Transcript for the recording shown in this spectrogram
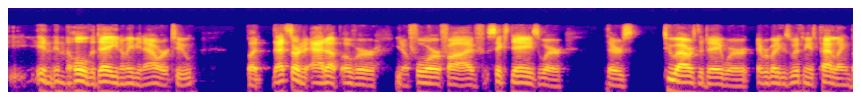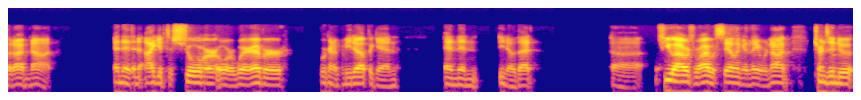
in in the whole of the day, you know, maybe an hour or two. But that started to add up over, you know, four, five, six days where there's two hours of the day where everybody who's with me is paddling, but I'm not. And then I get to shore or wherever we're going to meet up again. And then, you know, that uh, few hours where I was sailing and they were not turns into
